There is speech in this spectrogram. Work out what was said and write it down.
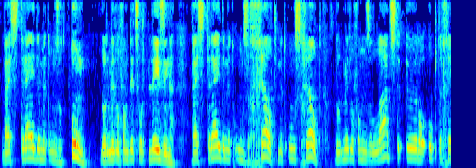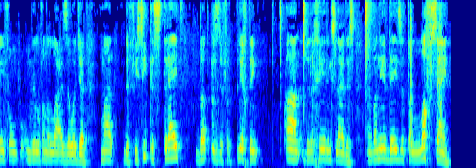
wij strijden met onze tong door middel van dit soort lezingen. Wij strijden met onze geld, met ons geld, door middel van onze laatste euro op te geven om, omwille van Allah Azza Maar de fysieke strijd, dat is de verplichting aan de regeringsleiders. En wanneer deze te laf zijn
